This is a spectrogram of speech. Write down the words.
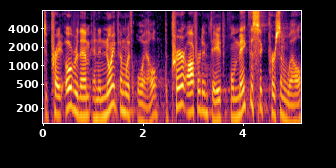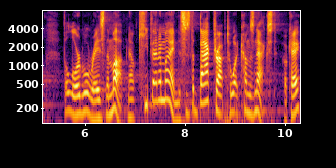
to pray over them and anoint them with oil. The prayer offered in faith will make the sick person well. The Lord will raise them up. Now, keep that in mind. This is the backdrop to what comes next, okay?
